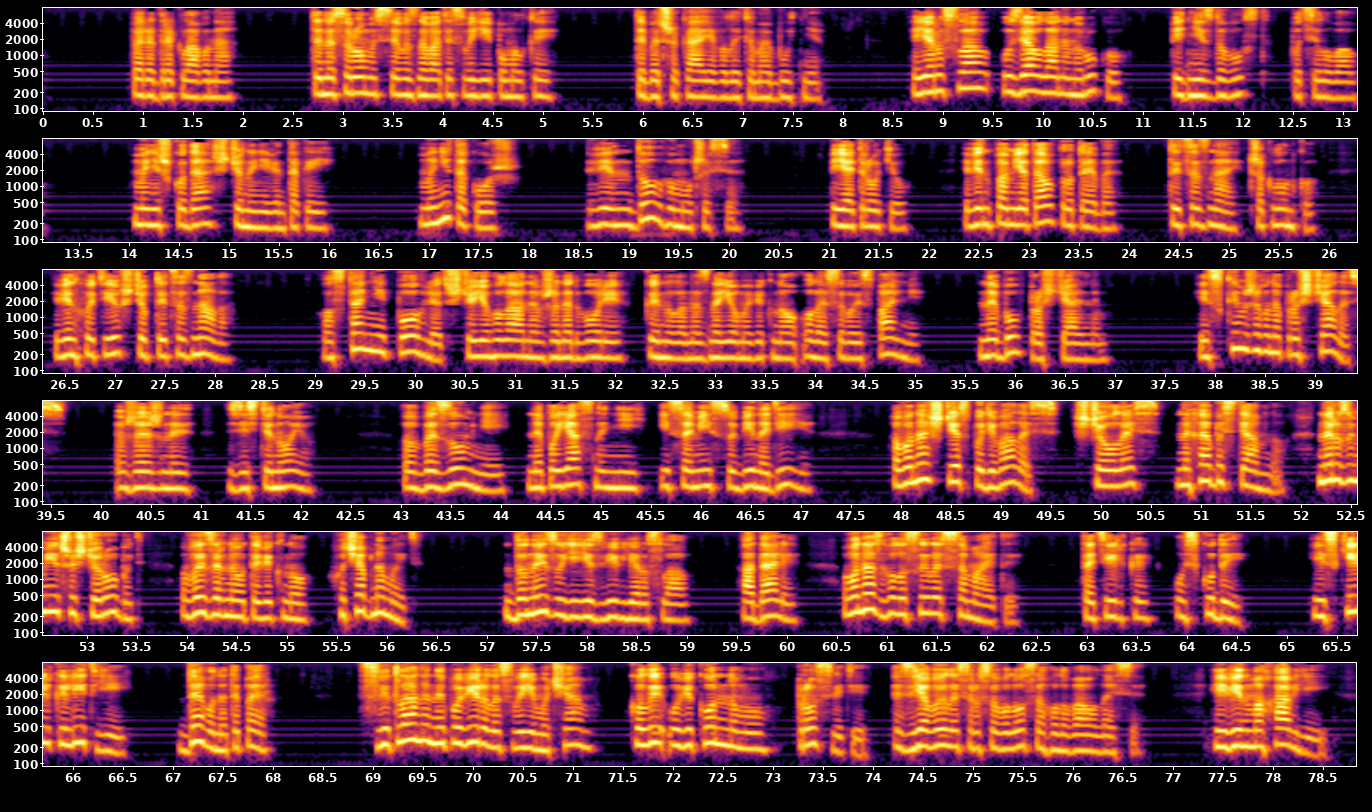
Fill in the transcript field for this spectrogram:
передрекла вона. Ти не соромишся визнавати свої помилки. Тебе чекає велике майбутнє. Ярослав узяв Ланину руку, підніс до вуст, поцілував. Мені шкода, що нині він такий. Мені також. Він довго мучився. П'ять років. Він пам'ятав про тебе. Ти це знай, чаклунко. Він хотів, щоб ти це знала. Останній погляд, що його Лана вже на дворі кинула на знайоме вікно Олесевої спальні, не був прощальним. І з ким же вона прощалась? Вже ж не зі стіною, в безумній, непоясненій і самій собі надії, вона ще сподівалась, що Олесь, нехай безтямно, не розуміючи, що робить, визирне у те вікно, хоча б на мить. Донизу її звів Ярослав, а далі вона зголосилась сама йти. Та тільки ось куди, і скільки літ їй, де вона тепер? Світлана не повірила своїм очам, коли у віконному просвіті з'явилась росоволоса голова Олеся, і він махав їй.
